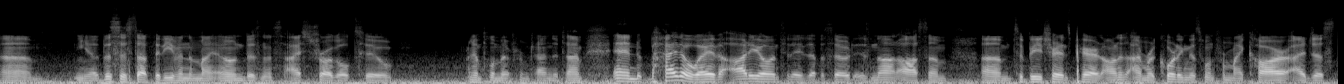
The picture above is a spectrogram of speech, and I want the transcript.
um, you know, this is stuff that even in my own business, I struggle to implement from time to time. And by the way, the audio in today's episode is not awesome. Um, to be transparent, honest, I'm recording this one from my car. I just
